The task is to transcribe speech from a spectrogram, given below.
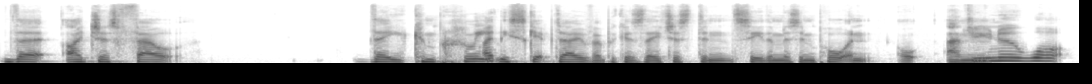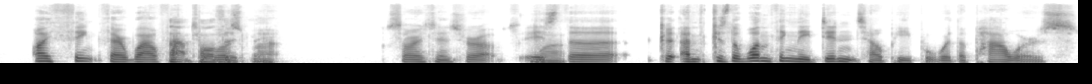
that i just felt they completely skipped over because they just didn't see them as important or, and Do you know what I think their wow That factor was, bothered me. Matt? Sorry to interrupt. Is What? the because the one thing they didn't tell people were the powers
